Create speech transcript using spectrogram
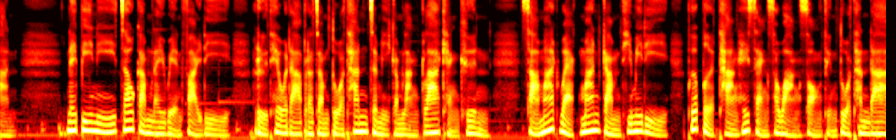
าณ ในปีนี้เจ้ากรรมนายเวรฝ่ายดี หรือเทวดาประจำตัวท่านจะมีกำลังกล้าแข็งขึ้น สามารถแหวกม่านกรรมที่ไม่ดี เพื่อเปิดทางให้แสงสว่างส่องถึงตัวท่านได้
